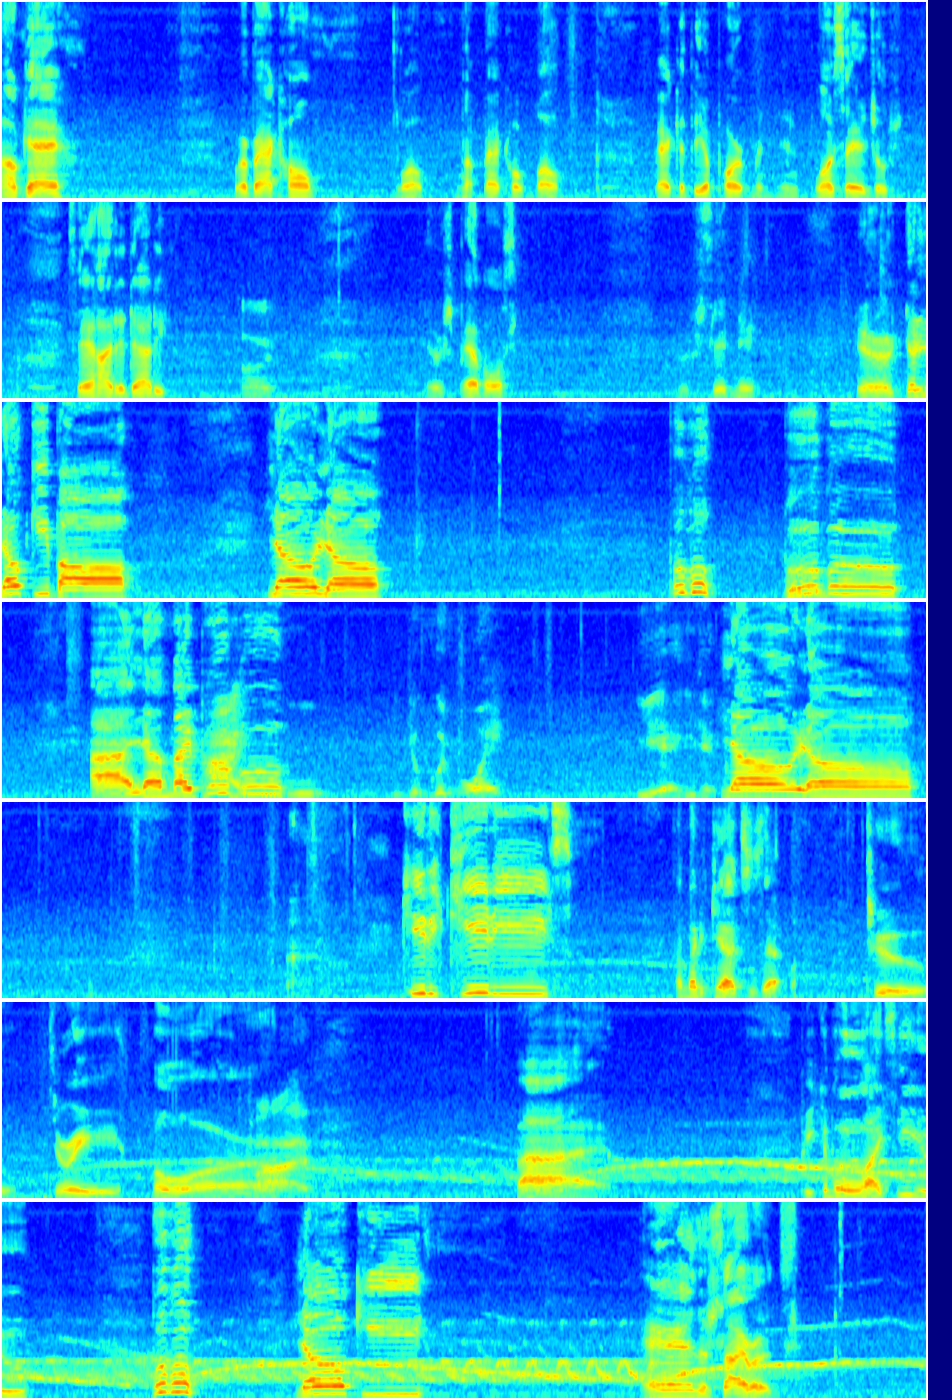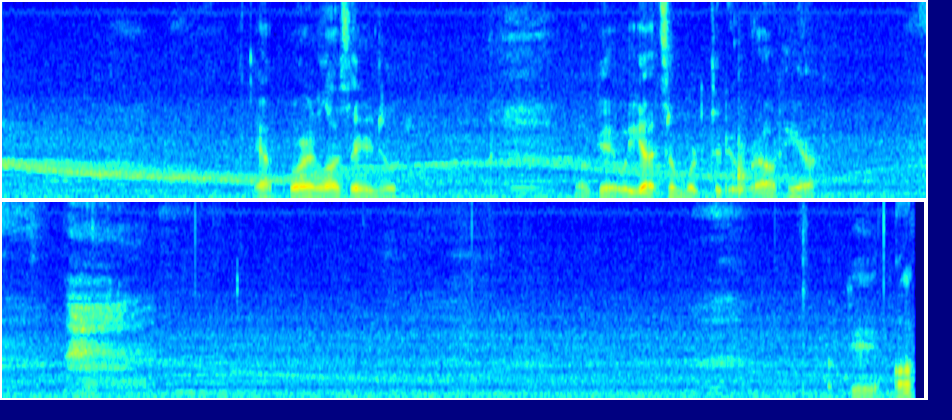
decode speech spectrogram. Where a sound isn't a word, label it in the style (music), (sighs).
Okay. We're back home. Well, not back home. Well, back at the apartment in Los Angeles. Say hi to Daddy. Hi. There's Pebbles. There's Sydney. There's the Loki ball. Lolo. Boo boo. Boo boo. I love my boo boo. You a good boy? Yeah, he's a good Lolo. Kitty kitties. How many cats is that? Two, three, four, Five. five. Peekaboo, I see you. Boo boo. Loki. And the sirens. Yep, we're in Los Angeles. Okay, we got some work to do around here. (sighs) Okay, off.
